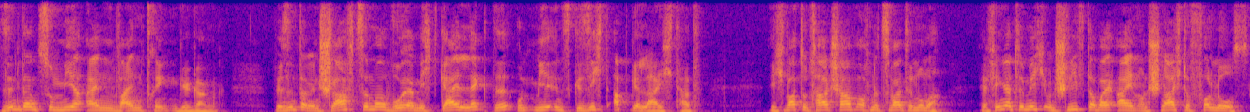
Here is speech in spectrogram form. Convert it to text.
Sind dann zu mir einen Wein trinken gegangen. Wir sind dann ins Schlafzimmer, wo er mich geil leckte und mir ins Gesicht abgeleicht hat. Ich war total scharf auf eine zweite Nummer. Er fingerte mich und schlief dabei ein und schnarchte voll los.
